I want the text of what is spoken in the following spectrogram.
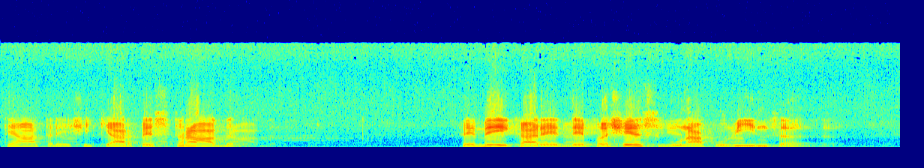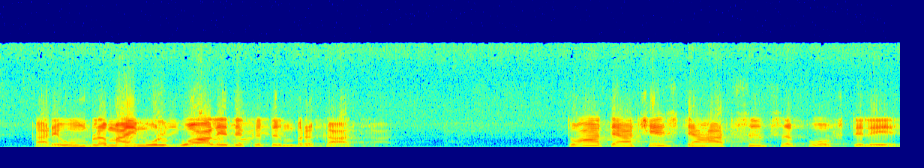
teatre și chiar pe stradă, femei care depășesc buna cuvință, care umblă mai mult goale decât îmbrăcate. Toate acestea atâță poftele,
